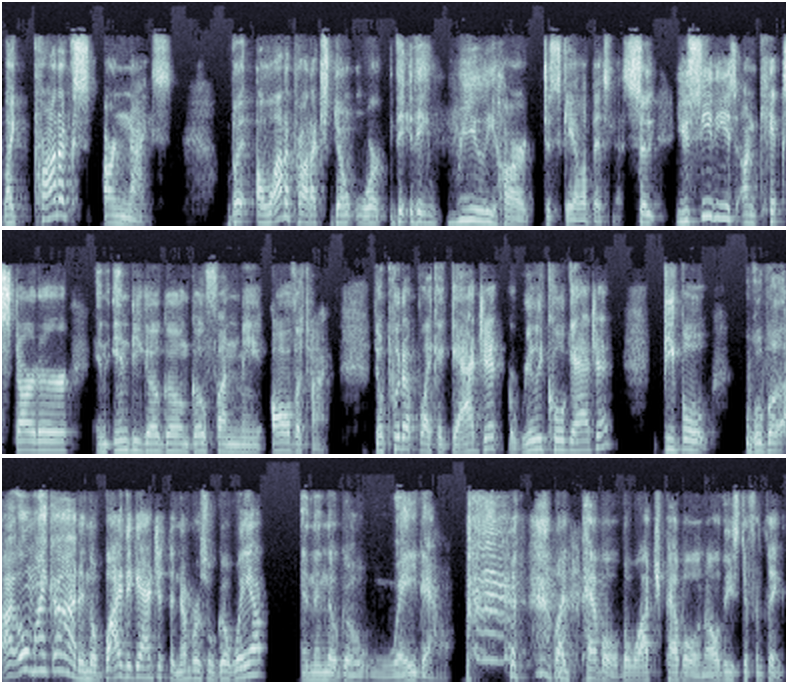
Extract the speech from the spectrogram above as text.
Like products are nice but a lot of products don't work they, they really hard to scale a business so you see these on kickstarter and indiegogo and gofundme all the time they'll put up like a gadget a really cool gadget people will oh my god and they'll buy the gadget the numbers will go way up and then they'll go way down like pebble the watch pebble and all these different things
